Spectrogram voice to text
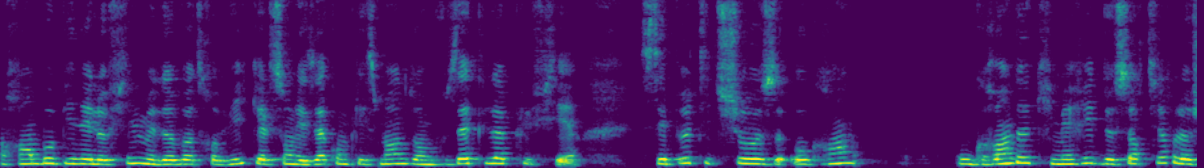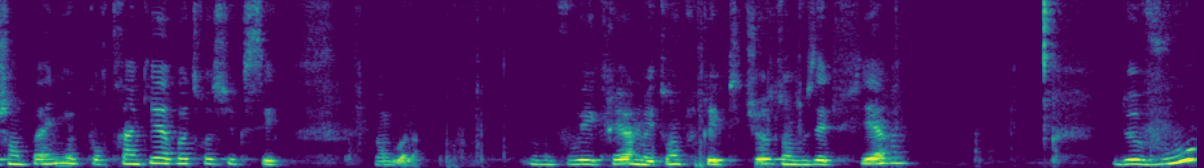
rembobiner le film de votre vie, quels sont les accomplissements dont vous êtes la plus fière ces petites choses au grand ou grandes qui méritent de sortir le champagne pour trinquer à votre succès. Donc voilà. Vous pouvez écrire, mettons, toutes les petites choses dont vous êtes fiers de vous.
